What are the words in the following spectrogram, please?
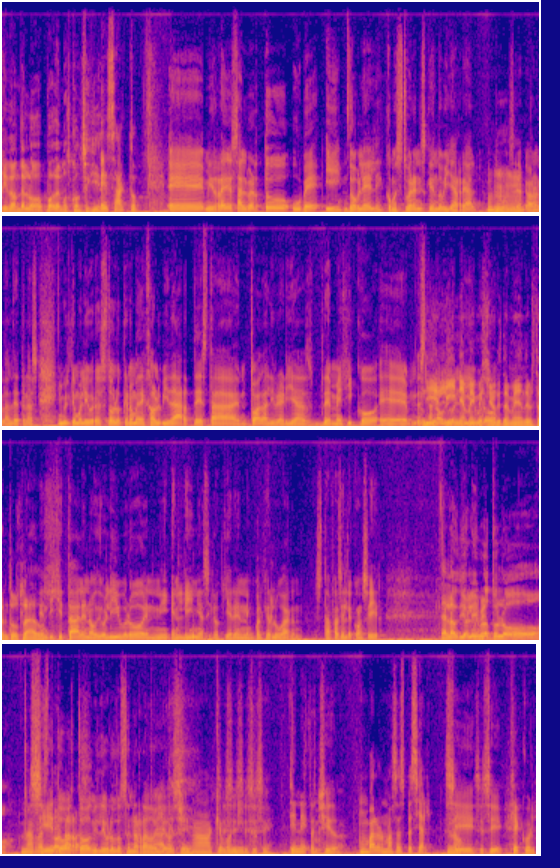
¿Y dónde lo podemos conseguir? exacto. Eh, mi red es Alberto V I L L, como si estuvieran escribiendo Villarreal. Se acabaron las letras. Y mi último libro es Todo lo que no me deja olvidarte. Está en todas las librerías de México. eh, está Y en línea, me imagino que también debe estar en todos lados. En digital, en audiolibro, en, en línea, si lo quieren, en cualquier lugar. Está fácil de conseguir. El audiolibro tú lo... Sí, ¿Lo todos, narras? todos mis libros los he narrado Ah, yo. qué sí. Ah, qué Sí, sí, bonito. Sí, sí, sí. Tiene Está chido. Un valor más especial, ¿no? Sí, sí, sí. Qué cool.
